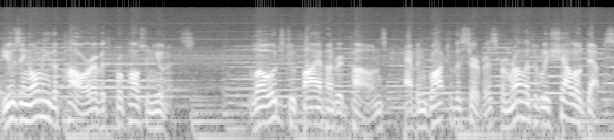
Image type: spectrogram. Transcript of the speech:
using only the power of its propulsion units. Loads to 500 pounds have been brought to the surface from relatively shallow depths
